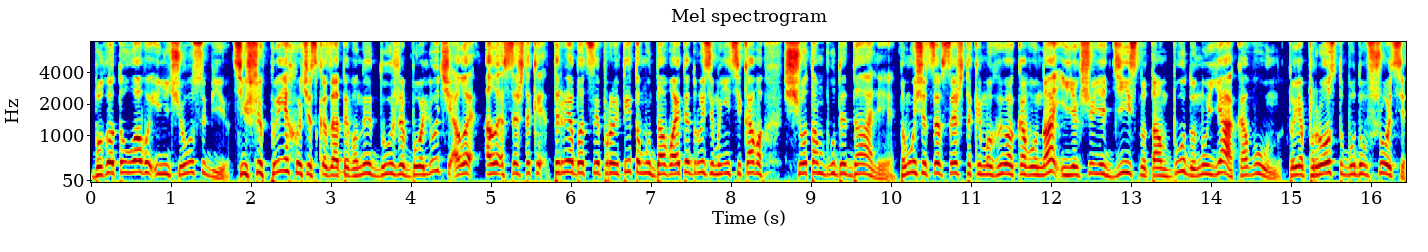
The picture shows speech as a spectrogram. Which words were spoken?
багато лави і нічого собі. Ці шипи, я хочу сказати, вони дуже болючі, але, але все ж таки треба це пройти. Тому давайте, друзі, мені цікаво, що там буде далі. Тому що це все ж таки могила кавуна, і якщо я дійсно там буду, ну я кавун, то я просто буду в шоці.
